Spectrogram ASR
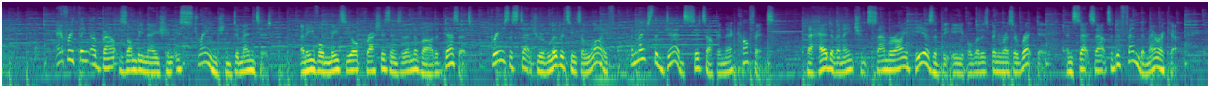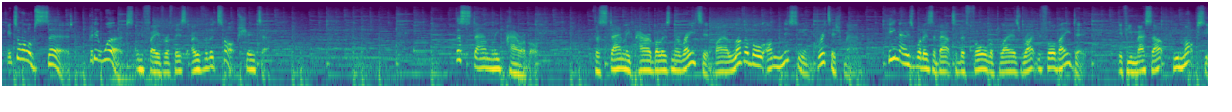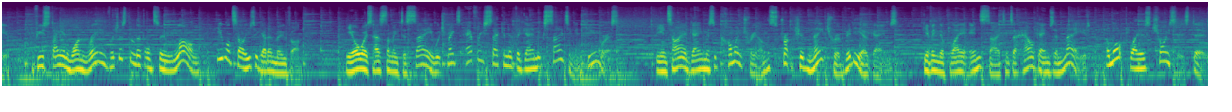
Everything about Zombie Nation is strange and demented. An evil meteor crashes into the Nevada desert, brings the Statue of Liberty to life, and makes the dead sit up in their coffins. The head of an ancient samurai hears of the evil that has been resurrected and sets out to defend America. It's all absurd, but it works in favour of this over the top shooter. The Stanley Parable The Stanley Parable is narrated by a lovable, omniscient British man. He knows what is about to befall the players right before they do. If you mess up, he mocks you. If you stay in one room for just a little too long, he will tell you to get a move on. He always has something to say, which makes every second of the game exciting and humorous. The entire game is a commentary on the structured nature of video games, giving the player insight into how games are made and what players' choices do.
